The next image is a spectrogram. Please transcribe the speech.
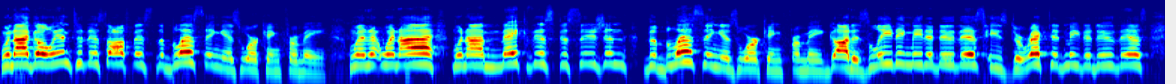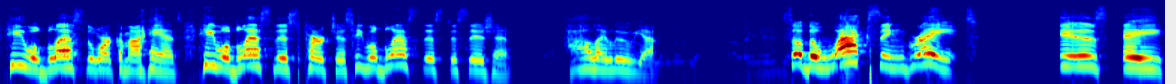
When I go into this office, the blessing is working for me. When, when, I, when I make this decision, the blessing is working for me. God is leading me to do this. He's directed me to do this. He will bless the work of my hands. He will bless this purchase. He will bless this decision. Hallelujah. So the waxing great is a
